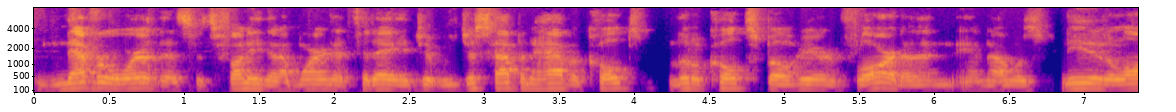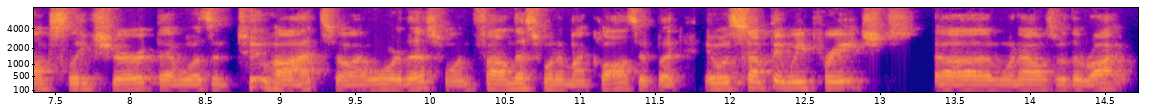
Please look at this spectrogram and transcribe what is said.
never wear this. It's funny that I'm wearing it today. We just happen to have a cold, little cold spell here in Florida, and and I was needed a long sleeve shirt that wasn't too hot, so I wore this one. Found this one in my closet, but it was something we preached uh, when I was with the Rock,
